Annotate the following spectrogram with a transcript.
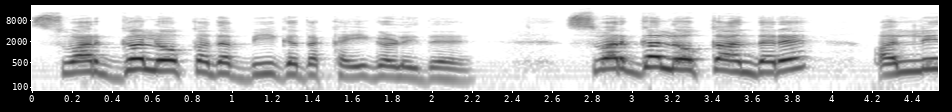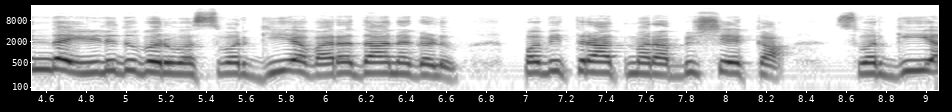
ಸ್ವರ್ಗಲೋಕದ ಬೀಗದ ಕೈಗಳಿದೆ. ಸ್ವರ್ಗಲೋಕ ಅಂದರೆ ಅಲ್ಲಿಂದ ಇಳಿದು ಬರುವ ಸ್ವರ್ಗೀಯ ವರದಾನಗಳು, ಪವಿತ್ರಾತ್ಮರ ಅಭಿಷೇಕ, ಸ್ವರ್ಗೀಯ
